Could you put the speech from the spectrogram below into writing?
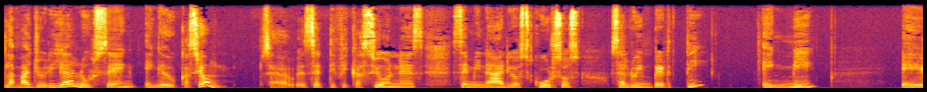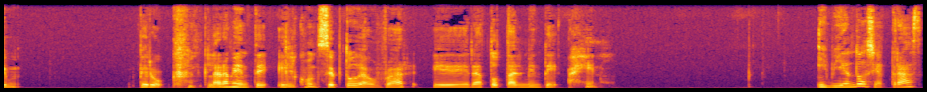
la mayoría lo usé en, educación, o sea, certificaciones, seminarios, cursos, o sea, lo invertí en mí, em, pero claramente el concepto de ahorrar era totalmente ajeno. Y viendo hacia atrás,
